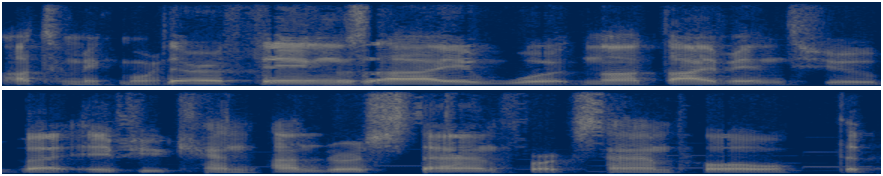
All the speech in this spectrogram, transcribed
ought to make more. There are things I would not dive into, but if you can understand, for example, the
